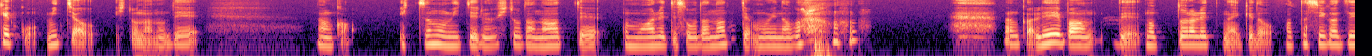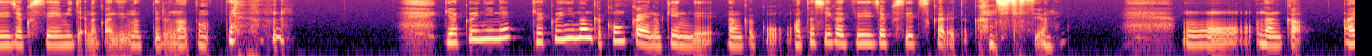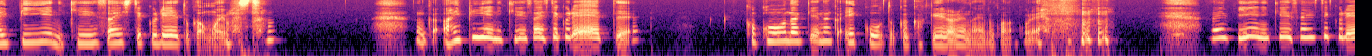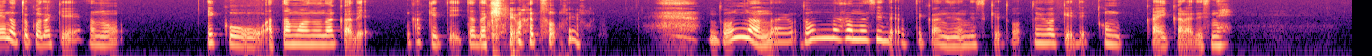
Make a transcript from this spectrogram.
結構見ちゃう人なのでなんかいつも見てる人だなって思われてそうだなって思いながら。なんか霊番で乗っ取られてないけど私が脆弱性みたいな感じになってるなと思って。逆にね逆になんか今回の件でなんかこう私が脆弱性疲れた感じですよね。もうなんか IPA に掲載してくれとか思いました。なんか IPA に掲載してくれってここだけなんかエコーとかかけられないのかなこれ。IPA に掲載してくれのとこだけあのエコーを頭の中でかけていただければと思います。どんなんだよどんな話だよって感じなんですけどというわけで今回からですね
